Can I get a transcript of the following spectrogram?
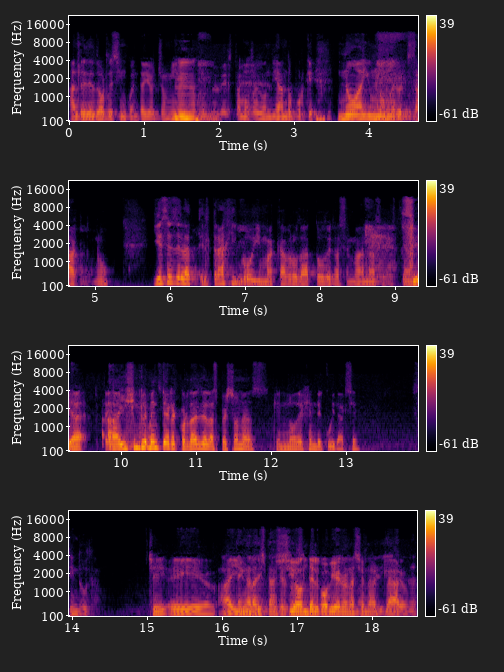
alrededor de 58.000. Mm. Estamos redondeando porque no hay un número exacto, ¿no? Y ese es el, el, trágico y macabro dato de la semana, Sebastián. Sí, ahí simplemente recordarle a las personas que no dejen de cuidarse. Sin duda. Sí, eh, hay una la discusión del gobierno nacional, claro.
